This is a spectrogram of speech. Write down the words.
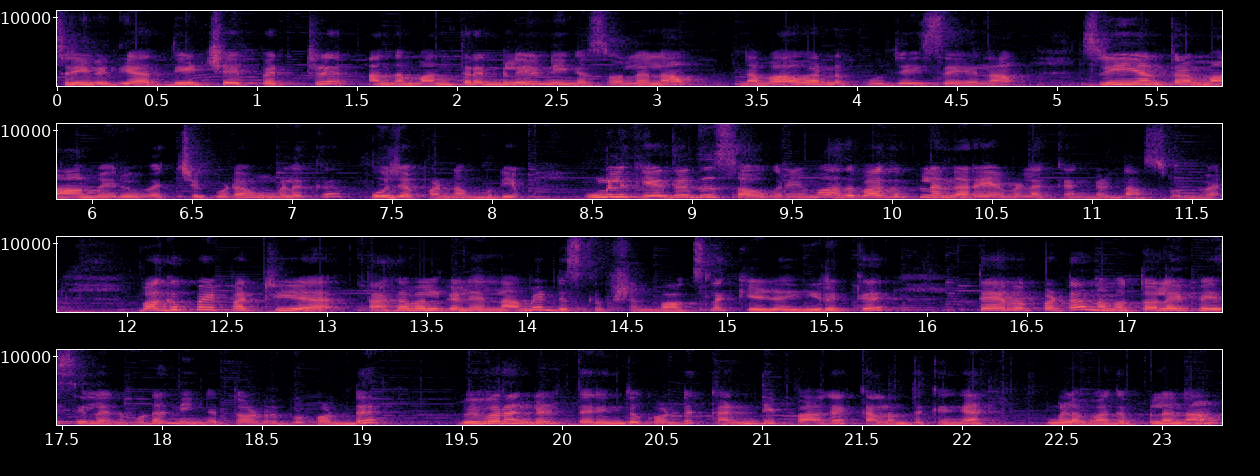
ஸ்ரீவித்யா தீட்சை பெற்று அந்த மந்திரங்களையும் நீங்கள் சொல்லலாம். நவாவரண பூஜை செய்யலாம். ஸ்ரீயந்திர மகாமேரு வச்சு கூட உங்களுக்கு பூஜை பண்ண முடியும். உங்களுக்கு எது எது சௌகரியமோ அது வகுப்பில் நிறைய விளக்கங்கள் நான் சொல்லுவேன் வகுப்பை பற்றிய தகவல்கள் எல்லாமே டிஸ்கிரிப்ஷன் பாக்ஸில் கீழே இருக்குது தேவைப்பட்டால் நம்ம தொலைபேசியில் கூட நீங்கள் தொடர்பு கொண்டு விவரங்கள் தெரிந்து கொண்டு கண்டிப்பாக கலந்துக்குங்க. உங்களை வகுப்பில் நான்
